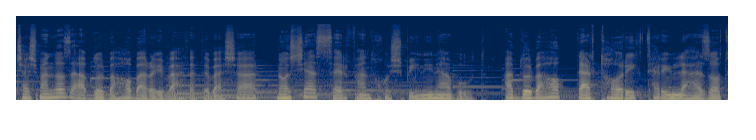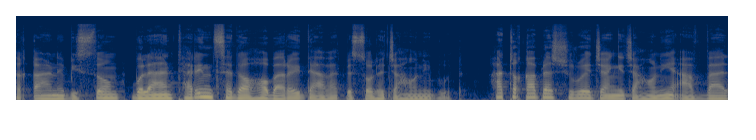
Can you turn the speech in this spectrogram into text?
چشمانداز عبدالبها برای وحدت بشر ناشی از صرفاً خوشبینی نبود. عبدالبها در تاریک ترین لحظات قرن بیستم بلندترین صداها برای دعوت به صلح جهانی بود حتی قبل از شروع جنگ جهانی اول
